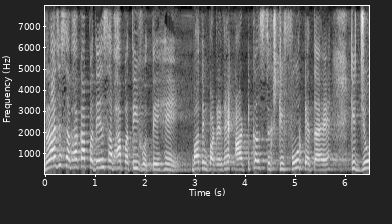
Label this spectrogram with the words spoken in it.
राज्यसभा का पदेन सभापति होते हैं। बहुत इंपॉर्टेंट है। आर्टिकल 64 कहता है कि जो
